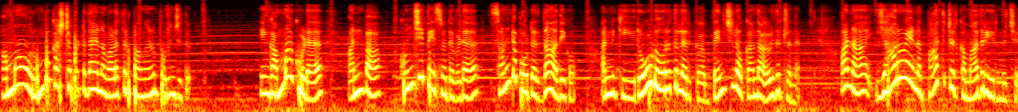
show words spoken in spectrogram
அம்மாவும் ரொம்ப கஷ்டப்பட்டு தான் என்னை வளர்த்துருப்பாங்கன்னு புரிஞ்சுது. எங்க அம்மா கூட அன்பா கொஞ்சி பேசுனதை விட சண்டை போட்டது தான் அதிகம். அன்னைக்கு ரோடு ஓரத்துல இருக்க பெஞ்சில் உட்காந்து அழுதுட்டு இருந்தேன். ஆனா யாரோ என்னை பார்த்துட்டு இருக்க மாதிரி இருந்துச்சு.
